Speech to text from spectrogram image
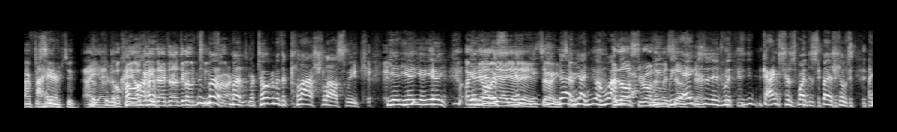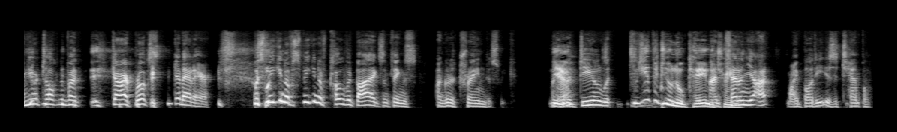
After I seeing him too. Ah, Look, yeah, look, okay, okay, that's, that's going Look, too man, far. man, we're talking about the clash last week. Yeah, yeah, yeah, yeah. I know, yeah, yeah, you- yeah, you- sorry, you- sorry. and- and- I lost the run we, we myself there. exited with gangsters by the specials, and you're talking about Garth Brooks. Get out of here. But speaking of speaking of COVID bags and things, I'm going to train this week. I'm Yeah. going to deal with. Well, you've been doing okay in the I'm training. telling you, I, my body is a temple.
